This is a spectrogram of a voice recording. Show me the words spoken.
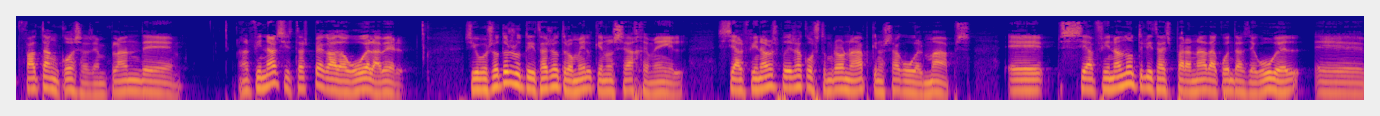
faltan cosas en plan de... Al final, si estás pegado a Google, a ver, si vosotros utilizáis otro mail que no sea Gmail, si al final os podéis acostumbrar a una app que no sea Google Maps, eh, si al final no utilizáis para nada cuentas de Google, eh,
